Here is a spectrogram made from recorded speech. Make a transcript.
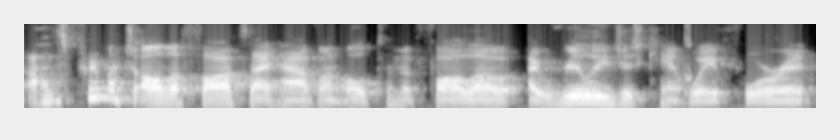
that's pretty much all the thoughts I have on Ultimate Fallout. I really just can't wait for it.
